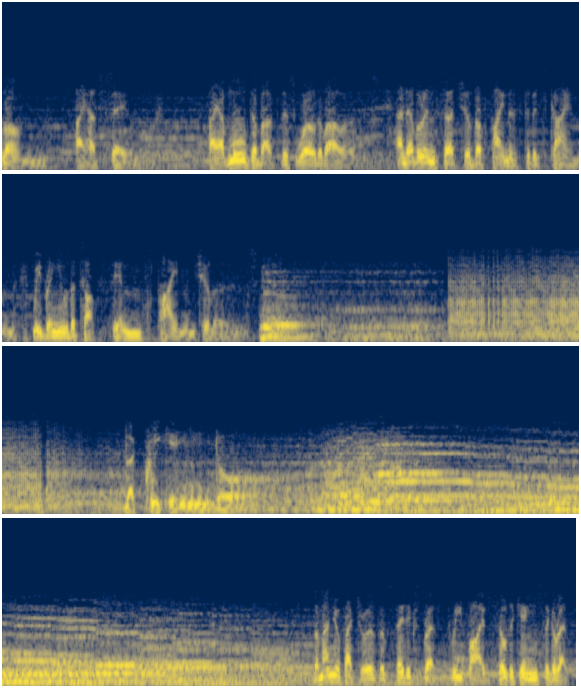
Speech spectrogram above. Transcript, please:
flown. I have sailed. I have moved about this world of ours, and ever in search of the finest of its kind, we bring you the tops in spine chillers. The creaking door. The manufacturers of State Express 3-5 Filter King cigarettes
